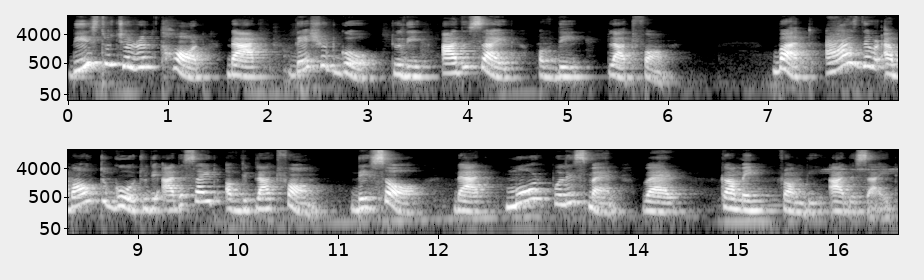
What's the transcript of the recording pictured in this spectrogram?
these two children thought that they should go to the other side of the platform. But as they were about to go to the other side of the platform, they saw that more policemen were coming from the other side.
